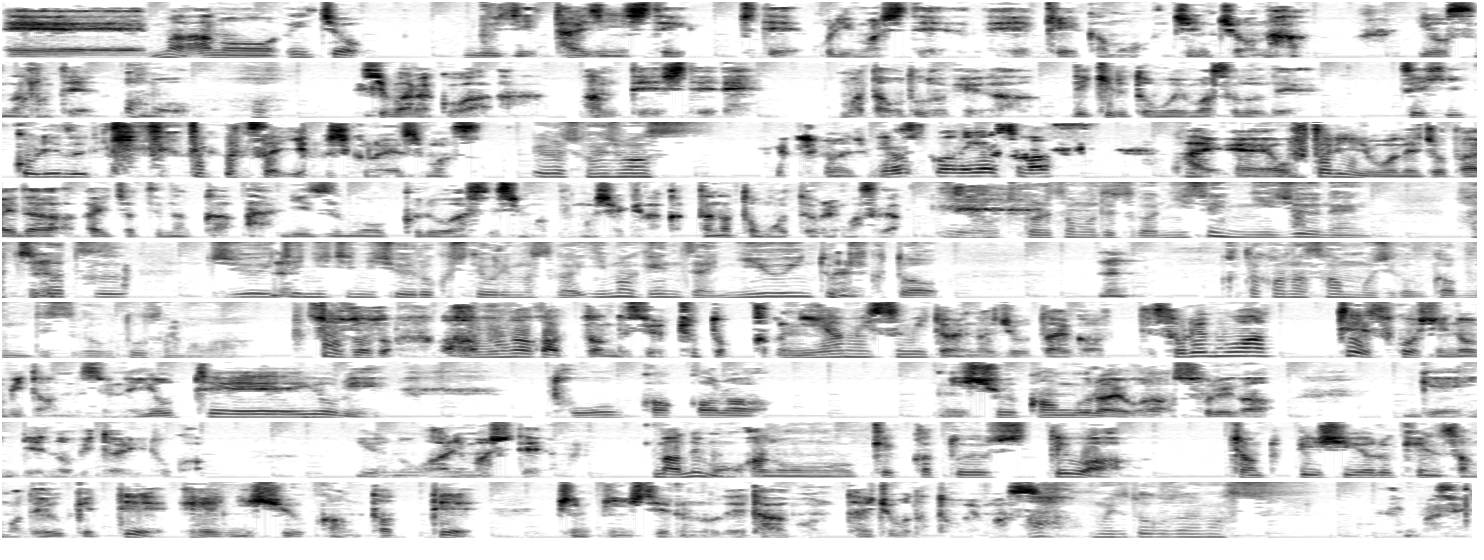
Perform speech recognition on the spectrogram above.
えー、まあ、あの、一応、無事退陣してきておりまして、えー経過も順調な様子なので、あもはう、しばらくは安定して、またお届けができると思いますので、ぜひ、懲りずに聞いてください。よろしくお願いします。よろしくお願いします。よろしくお願いしよます。ろしくお願いします。はい、えーお二人にもね、ちょっと間空いちゃってなんか、リズムを狂わしてしまって申し訳なかったなと思っておりますが。えーお疲れ様ですが、2020年8月11日に収録しておりますが、今現在入院と聞くと、うん。カタカナ3文字が浮かぶんですが、お父様は？そうそうそう、危なかったんですよ。ちょっとニアミスみたいな状態があって、それもあって少し伸びたんですよね。予定より10日から2週間ぐらいはそれが原因で伸びたりとかいうのがありまして。まあでも、あの、結果としては、ちゃんと PCR 検査まで受けて、えー2週間経ってピンピンしてるので多分大丈夫だと思います。あ、おめでとうございます。すいません。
